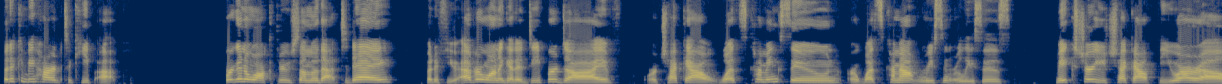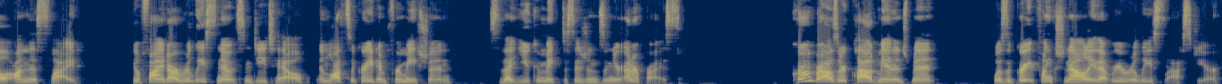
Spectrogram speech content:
but it can be hard to keep up. We're going to walk through some of that today, but if you ever want to get a deeper dive or check out what's coming soon or what's come out in recent releases, make sure you check out the URL on this slide. You'll find our release notes in detail and lots of great information so that you can make decisions in your enterprise. Chrome Browser Cloud Management was a great functionality that we released last year.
